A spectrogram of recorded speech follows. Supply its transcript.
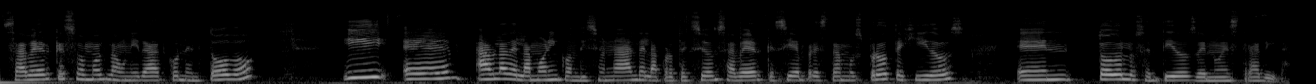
saber que somos la unidad con el todo y eh, habla del amor incondicional, de la protección, saber que siempre estamos protegidos en todos los sentidos de nuestra vida.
